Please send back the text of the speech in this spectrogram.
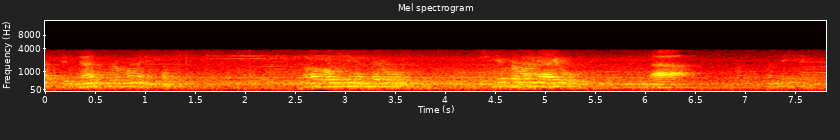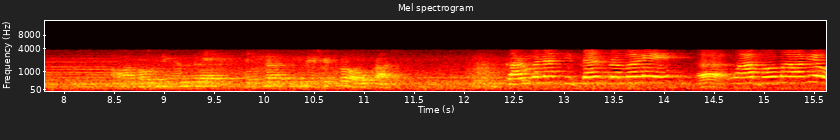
સિદ્ધાંત પ્રમાણે આ ભાવની અંદર હું એ પ્રમાણે આવ્યો. હા. અને આ ભાવની અંદર પુરુષાર્થને કેટલો અવકાશ. કર્મના સિદ્ધાંત પ્રમાણે હું. આ ભાવમાં આવ્યો.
